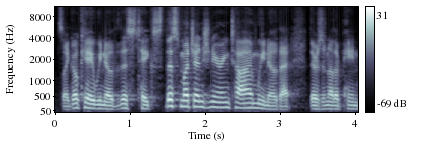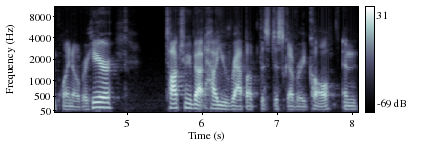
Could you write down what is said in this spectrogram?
It's like, okay, we know that this takes this much engineering time. We know that there's another pain point over here talk to me about how you wrap up this discovery call and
